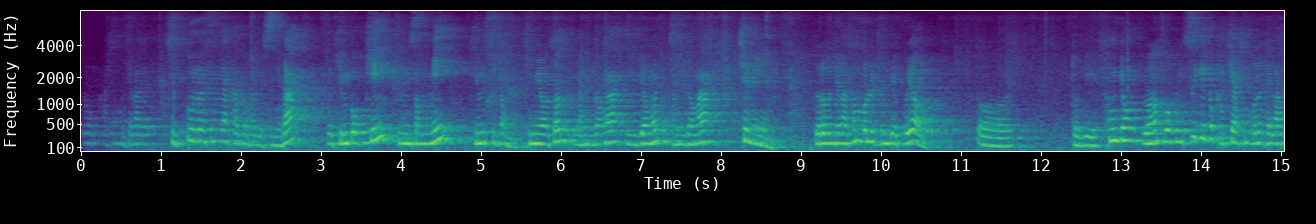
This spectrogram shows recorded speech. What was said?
하시면 제가 10분은 생략하도록 하겠습니다. 그 김복희, 김성미, 김수정, 김효선, 양정아, 이경은, 장정아, 최미애. 여러분 제가 선물을 준비했고요. 또 저기 성경 요한복음 쓰기도 같이 하신 분은 제가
